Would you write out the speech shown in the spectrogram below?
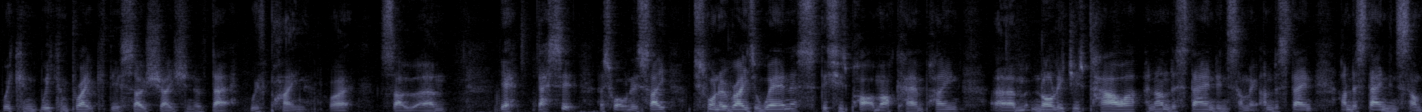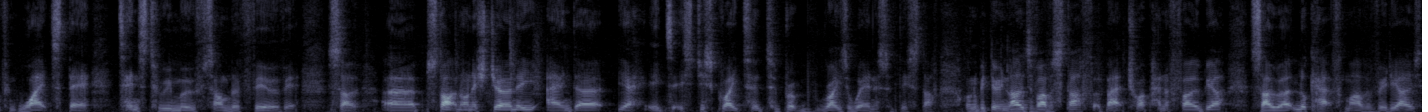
We can we can break the association of that with pain, right? So um, yeah, that's it. That's what I want to say. Just want to raise awareness. This is part of my campaign. Um, knowledge is power, and understanding something, understand, understanding something, why it's there, tends to remove some of the fear of it. So, uh, starting on this journey, and uh, yeah, it's, it's just great to, to raise awareness of this stuff. I'm going to be doing loads of other stuff about trypanophobia, so uh, look out for my other videos,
